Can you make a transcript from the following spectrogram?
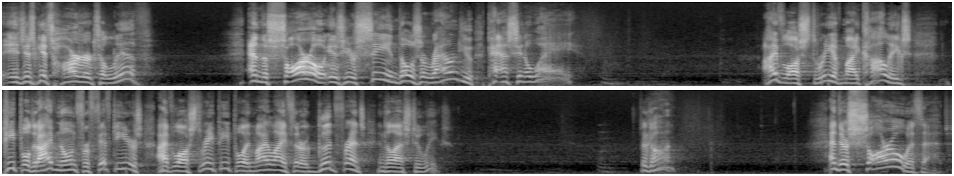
it just gets harder to live. And the sorrow is you're seeing those around you passing away. I've lost three of my colleagues, people that I've known for 50 years. I've lost three people in my life that are good friends in the last two weeks. They're gone. And there's sorrow with that.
